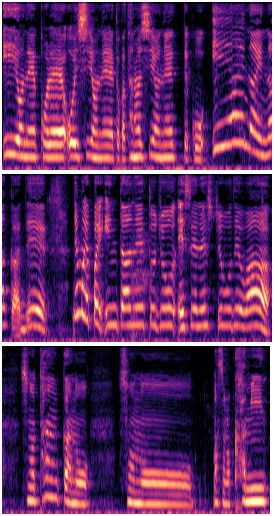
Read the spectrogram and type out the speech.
いいよね、これ、美味しいよね、とか、楽しいよねって、こう、言い合えない中で、でもやっぱりインターネット上、SNS 上では、その短歌の、その、まあ、その紙、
